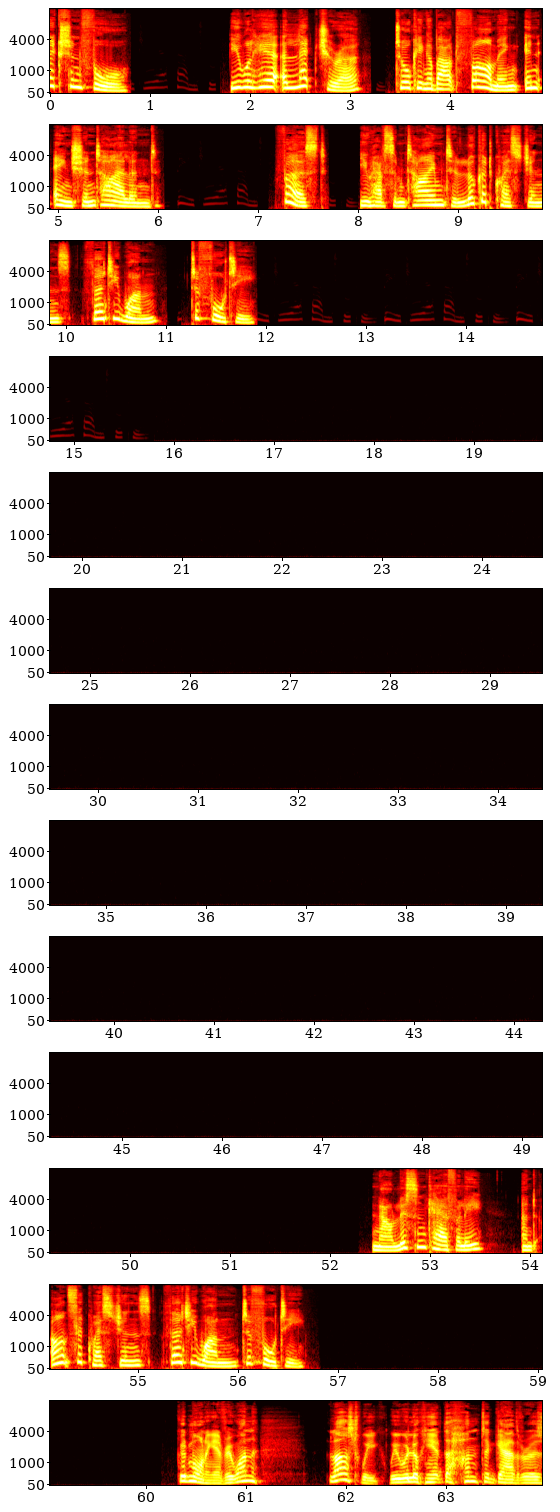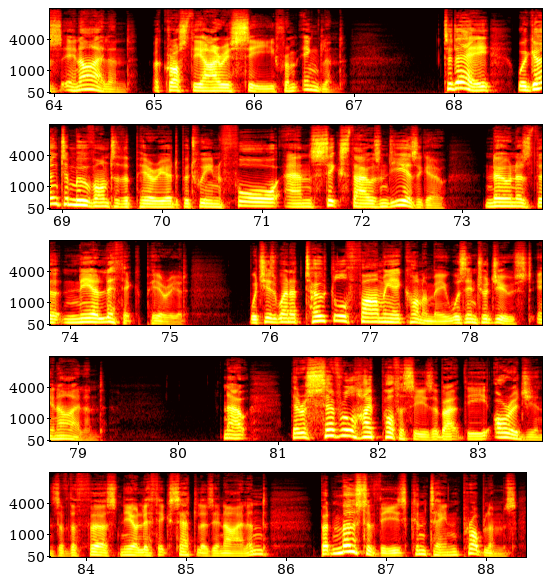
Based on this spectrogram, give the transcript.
Section 4. You will hear a lecturer talking about farming in ancient Ireland. First, you have some time to look at questions 31 to 40. Now listen carefully and answer questions 31 to 40. Good morning, everyone. Last week we were looking at the hunter gatherers in Ireland, across the Irish Sea from England. Today we're going to move on to the period between four and six thousand years ago, known as the Neolithic period, which is when a total farming economy was introduced in Ireland. Now, there are several hypotheses about the origins of the first Neolithic settlers in Ireland, but most of these contain problems.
